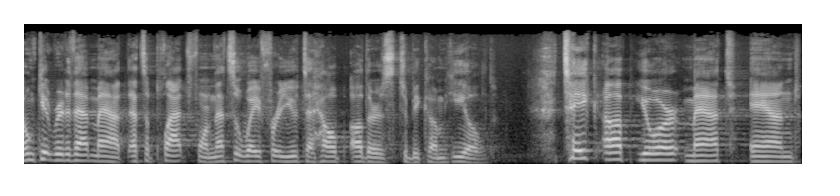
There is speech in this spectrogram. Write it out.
Don't get rid of that mat. That's a platform. That's a way for you to help others to become healed. Take up your mat and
